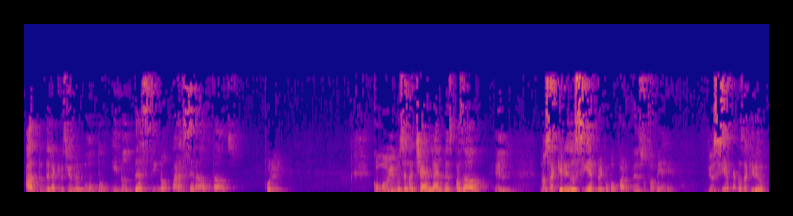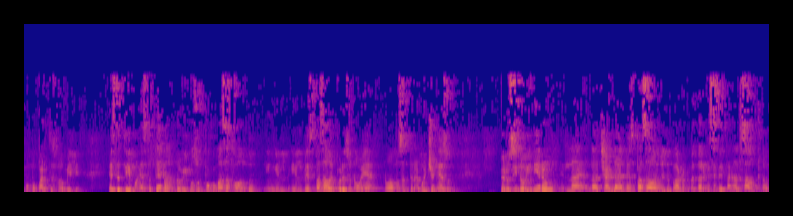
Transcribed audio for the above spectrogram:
antes de la creación del mundo y nos destinó para ser adoptados por Él. Como vimos en la charla el mes pasado, Él nos ha querido siempre como parte de su familia. Dios siempre nos ha querido como parte de su familia. Este tema, este tema lo vimos un poco más a fondo en el, mes pasado y por eso no, voy a, no vamos a entrar mucho en eso. Pero si no vinieron la, la charla del mes pasado, yo les voy a recomendar que se metan al SoundCloud.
